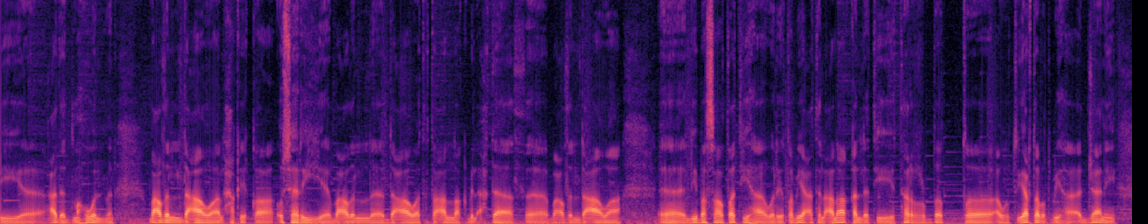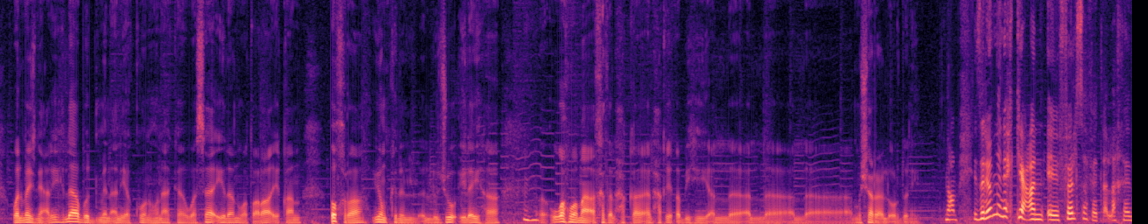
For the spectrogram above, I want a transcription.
بعدد مهول من بعض الدعاوى الحقيقة أسرية، بعض الدعاوى تتعلق بالأحداث، بعض الدعاوى آه، لبساطتها ولطبيعة العلاقة التي تربط آه، أو يرتبط بها الجاني والمجني عليه لابد من أن يكون هناك وسائلا وطرائقا أخرى يمكن اللجوء إليها وهو ما أخذ الحقيقة به المشرع الأردني. نعم. إذا اليوم بدنا نحكي عن آه، فلسفة الأخذ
